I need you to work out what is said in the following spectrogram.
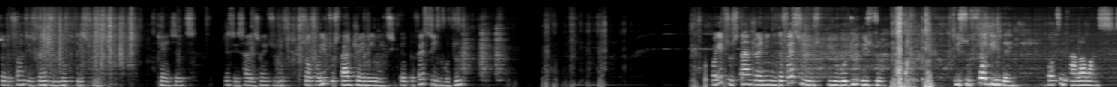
So the front is going to look this way. Change it. This is how it's going to look. So for you to start joining it, uh, the first thing you will do, for you to start joining the first thing you will do is to is to fold in the button allowance.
